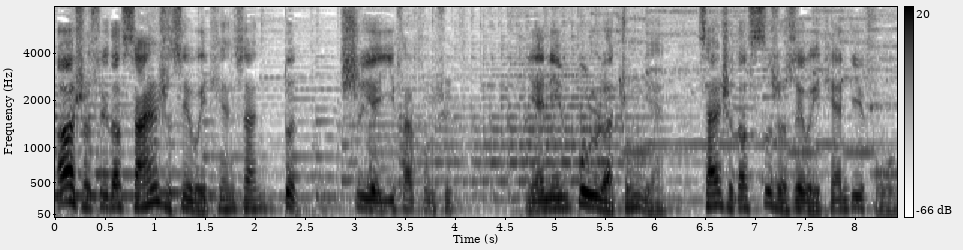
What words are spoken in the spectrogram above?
二十岁到三十岁为天山遁，事业一帆风顺。年龄步入了中年，三十到四十岁为天地府，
